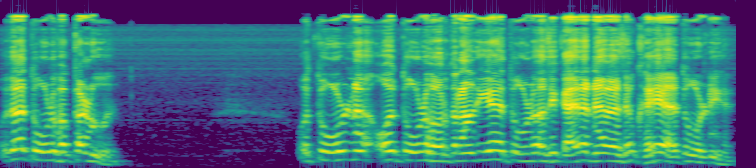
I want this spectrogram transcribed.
ਉਹਦਾ ਧੂੜ ਫੱਕਣ ਨੂੰ ਹੈ। ਉਹ ਧੂੜ ਉਹ ਧੂੜ ਹੋਰ ਤਰ੍ਹਾਂ ਦੀ ਹੈ ਧੂੜ ਅਸੀਂ ਕਹਿ ਦਿੰਦੇ ਹਾਂ ਵੈਸੇ ਖੇ ਹੈ ਧੂੜ ਨਹੀਂ ਹੈ।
